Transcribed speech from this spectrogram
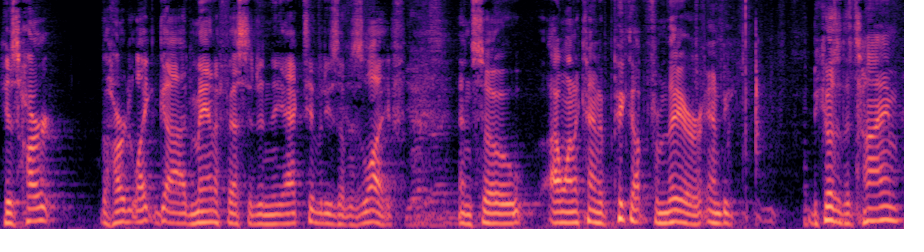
his heart, the heart like God, manifested in the activities of his life. Yes. And so I want to kind of pick up from there. And be, because of the time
